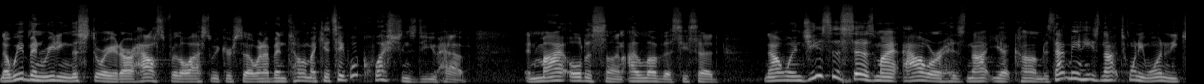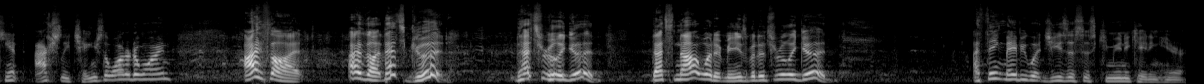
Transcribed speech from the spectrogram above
Now, we've been reading this story at our house for the last week or so, and I've been telling my kids, hey, what questions do you have? And my oldest son, I love this. He said, Now, when Jesus says my hour has not yet come, does that mean he's not 21 and he can't actually change the water to wine? I thought, I thought, that's good. That's really good. That's not what it means, but it's really good. I think maybe what Jesus is communicating here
